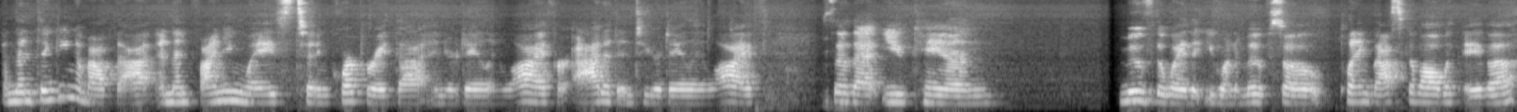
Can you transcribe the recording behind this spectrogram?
and then thinking about that, and then finding ways to incorporate that in your daily life or add it into your daily life so that you can move the way that you want to move. So playing basketball with Ava,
